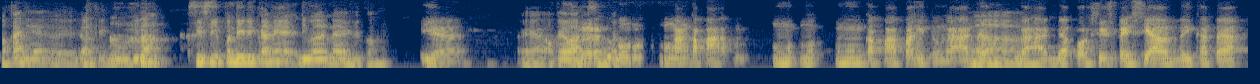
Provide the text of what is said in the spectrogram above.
Makanya eh, yang kayak gue bilang sisi pendidikannya di mana gitu. Iya. Ya oke lah. Sebenarnya tuh mengangkap mengungkap apa gitu, nggak ada Nah. nggak ada porsi spesial dari kata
